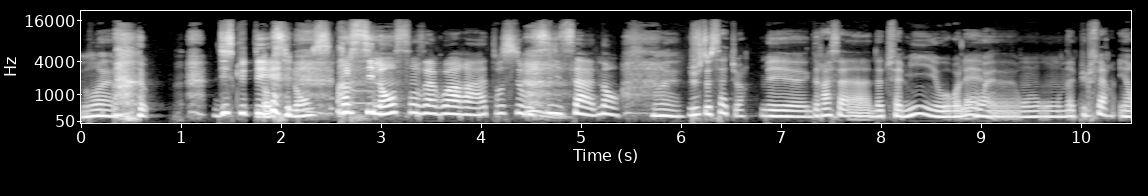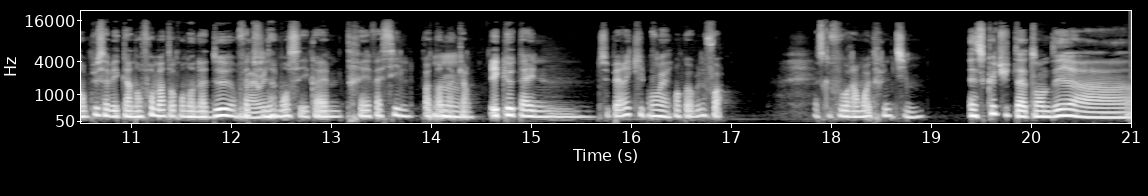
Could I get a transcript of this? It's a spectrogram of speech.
Ouais. discuter Dans le silence. dans le silence sans avoir à attention si ça, non. Ouais. Juste ça, tu vois. Mais euh, grâce à notre famille et au relais, Ouais. euh, on, on a pu le faire. Et en plus, avec un enfant, maintenant qu'on en a deux, en fait, Bah oui. finalement, c'est quand même très facile quand on en Mm. qu'un. Et que tu as une super équipe, Ouais. encore une fois. Parce qu'il faut vraiment être une team. Est-ce que tu t'attendais à,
